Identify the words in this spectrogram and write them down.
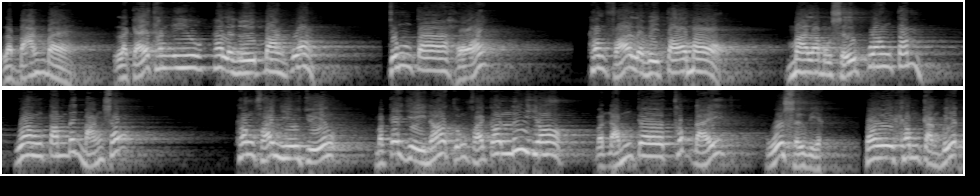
Là bạn bè là kẻ thân yêu hay là người bàn quan? Chúng ta hỏi không phải là vì tò mò mà là một sự quan tâm quan tâm đến mạng sống. Không phải nhiều chuyện, mà cái gì nó cũng phải có lý do và động cơ thúc đẩy của sự việc. Tôi không cần biết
